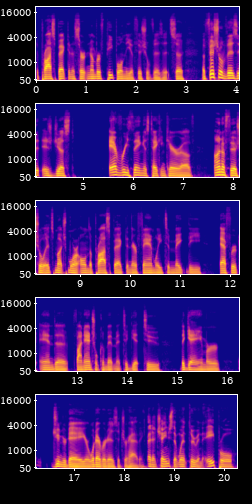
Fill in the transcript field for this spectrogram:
the prospect and a certain number of people on the official visit. So, official visit is just everything is taken care of. Unofficial, it's much more on the prospect and their family to make the effort and the financial commitment to get to the game or junior day or whatever it is that you're having. And a change that went through in April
